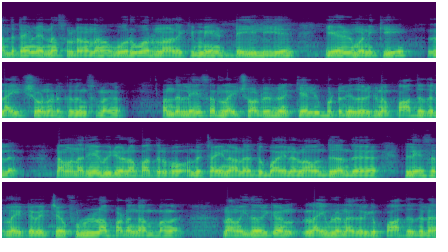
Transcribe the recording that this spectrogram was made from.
அந்த டைமில் என்ன சொல்கிறாங்கன்னா ஒரு ஒரு நாளைக்குமே டெய்லியே ஏழு மணிக்கு லைட் ஷோ நடக்குதுன்னு சொன்னாங்க. அந்த லேசர் லைட் ஷோ ஆல்ரெடி நான் கேள்விப்பட்டிருக்கேன். இது வரைக்கும் நான் பார்த்ததில்ல. நம்ம நிறைய வீடியோலாம் பார்த்துருப்போம். இந்த சைனாவில் துபாயிலலாம் வந்து அந்த லேசர் லைட்டை வச்சு ஃபுல்லாக படம் காமிப்பாங்க. நாம் இது வரைக்கும் லைவில் நான் இது வரைக்கும் பார்த்ததில்ல.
